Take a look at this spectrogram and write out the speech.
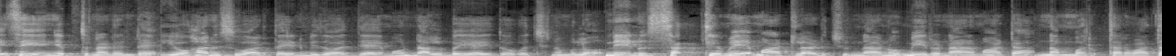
ఏసీ ఏం చెప్తున్నాడంటే యోహాను సువార్త ఎనిమిదో అధ్యాయము నలభై ఐదో వచనములో నేను సత్యమే మాట్లాడుచున్నాను మీరు నా మాట నమ్మరు. తర్వాత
